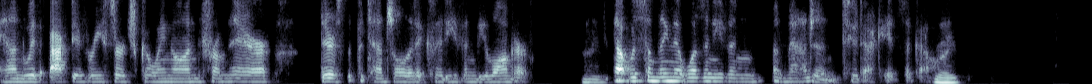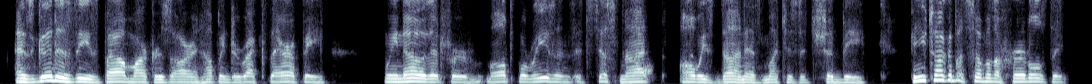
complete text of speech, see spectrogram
And with active research going on from there there's the potential that it could even be longer right. that was something that wasn't even imagined two decades ago right as good as these biomarkers are in helping direct therapy, we know that for multiple reasons, it's just not always done as much as it should be. Can you talk about some of the hurdles that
